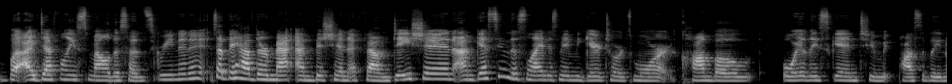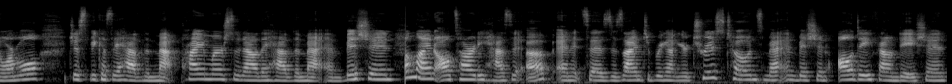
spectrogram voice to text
but I definitely smell the sunscreen in it. Except they have their Matte Ambition Foundation. I'm guessing this line is maybe geared towards more combo oily skin to possibly normal just because they have the matte primer. So now they have the matte ambition. Online, Ulta already has it up and it says designed to bring out your truest tones, matte ambition all day foundation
